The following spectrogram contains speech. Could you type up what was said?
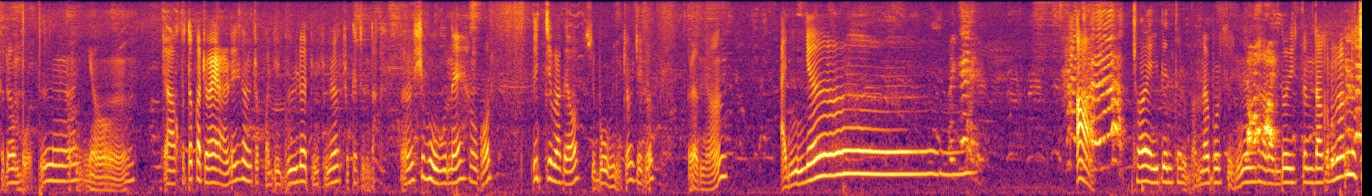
그럼 모두 안녕. 자, 구독과 좋아요, 알림 설정까지 눌러주시면 좋겠습니다. 그럼 15분에 한 것 잊지 마세요. 15분이죠, 지금. 그러면 안녕. 아, 저의 이벤트를 만나볼 수 있는 사람도 있습니다. 그러면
